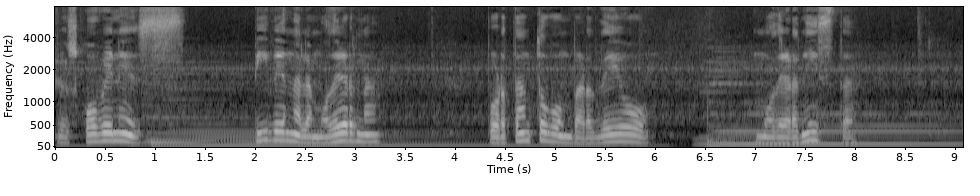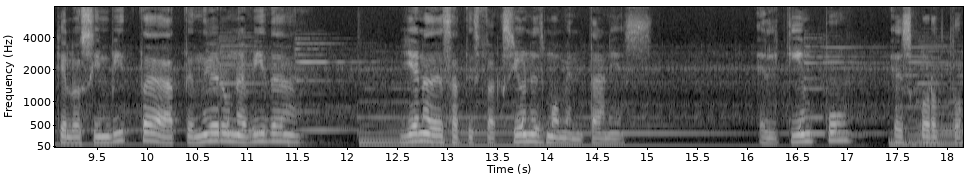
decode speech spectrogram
Los jóvenes viven a la moderna por tanto bombardeo modernista que los invita a tener una vida llena de satisfacciones momentáneas. El tiempo es corto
